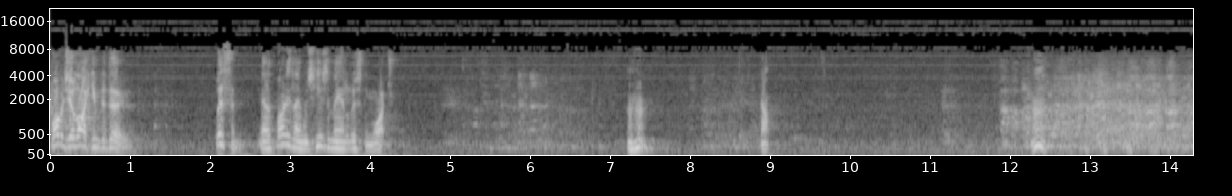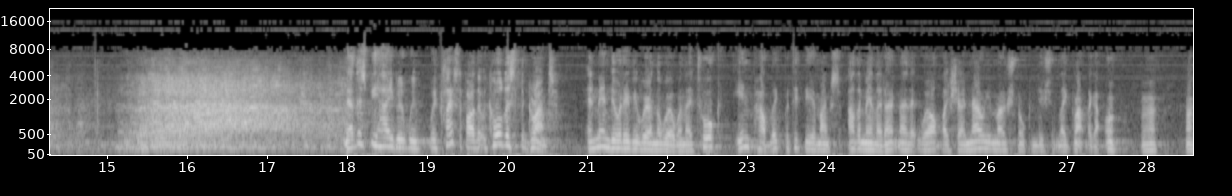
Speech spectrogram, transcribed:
what would you like him to do? Listen. Now, with body language, here's a man listening. Watch. Mm-hmm. Now. Mm. Now, this behaviour, we, we classify that, we call this the grunt. And men do it everywhere in the world. When they talk in public, particularly amongst other men they don't know that well, they show no emotional condition. They grunt. They go, uh, uh, uh,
